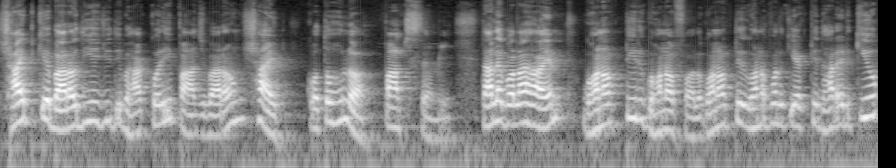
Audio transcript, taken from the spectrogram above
ষাটকে বারো দিয়ে যদি ভাগ করি, পাঁচ বারং ষাট। কত হলো? পাঁচ সেমি। তাহলে বলা হয় ঘনকটির ঘনফল। ঘনকটির ঘনফল কি একটি ধারের কিউব?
